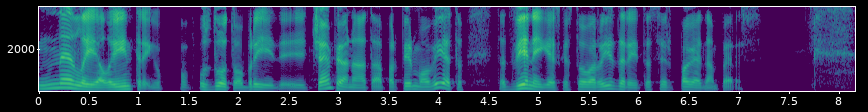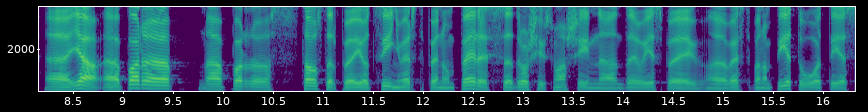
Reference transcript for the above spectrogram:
nelielu intrigu uz doto brīdi čempionātā par pirmo vietu, tad vienīgais, kas to var izdarīt, tas ir pagaidām Pēres. Jā, par, par savstarpējo cīņu Verstapēnu un Pēres drošības mašīna deva iespēju Verstapenam pietuvoties.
